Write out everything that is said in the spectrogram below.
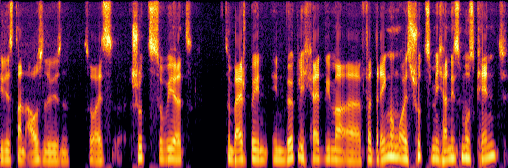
die das dann auslösen. So als Schutz, so wie jetzt zum Beispiel in, in Wirklichkeit, wie man äh, Verdrängung als Schutzmechanismus kennt,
